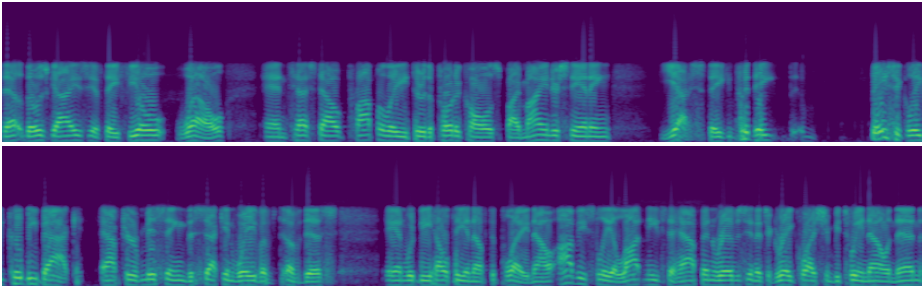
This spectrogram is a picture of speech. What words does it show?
th- those guys, if they feel well and test out properly through the protocols, by my understanding, yes, they they basically could be back after missing the second wave of, of this and would be healthy enough to play. Now, obviously, a lot needs to happen, Rivs, and it's a great question between now and then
